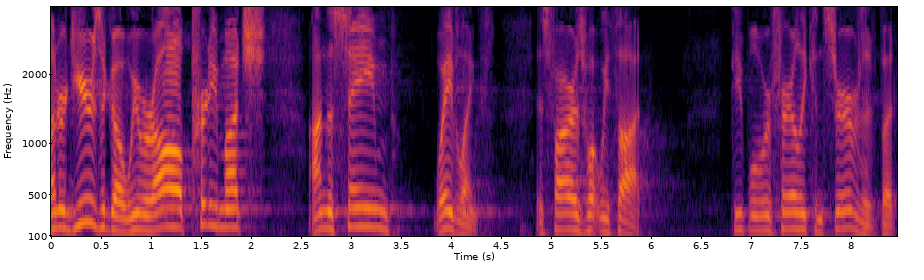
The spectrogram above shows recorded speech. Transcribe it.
100 years ago, we were all pretty much on the same wavelength as far as what we thought. People were fairly conservative, but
